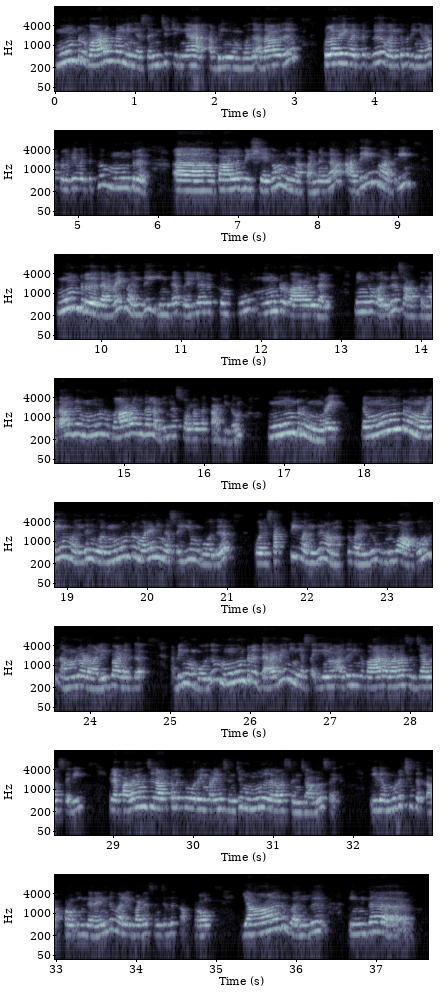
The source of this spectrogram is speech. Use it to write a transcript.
மூன்று வாரங்கள் நீங்க செஞ்சிட்டீங்க அப்படிங்கும் போது அதாவது குலதெய்வத்துக்கு வந்து பாத்தீங்கன்னா குலதெய்வத்துக்கு மூன்று ஆஹ் பாலபிஷேகம் நீங்க பண்ணுங்க. அதே மாதிரி மூன்று தடவை வந்து இந்த வெள்ளருக்கும் பூ மூன்று வாரங்கள் நீங்க வந்து சாத்துங்க அதாவது மூணு வாரங்கள் அப்படின்னு சொல்றதை காட்டிலும் மூன்று முறை இந்த மூன்று முறையும் வந்து ஒரு மூன்று முறை நீங்க செய்யும் போது ஒரு சக்தி வந்து நமக்கு வந்து உருவாகும். நம்மளோட வழிபாடுக்கு அப்படிங்கும் போது மூன்று தடவை நீங்க செய்யணும். அது நீங்க வார வாரம் செஞ்சாலும் சரி இல்ல பதினஞ்சு நாட்களுக்கு ஒரு முறையும் செஞ்சு மூணு தடவை செஞ்சாலும் சரி இதை முடிச்சதுக்கு அப்புறம் இந்த ரெண்டு வழிபாடு செஞ்சதுக்கு அப்புறம் யார் வந்து இந்த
